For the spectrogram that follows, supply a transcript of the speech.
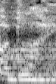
Godlike.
